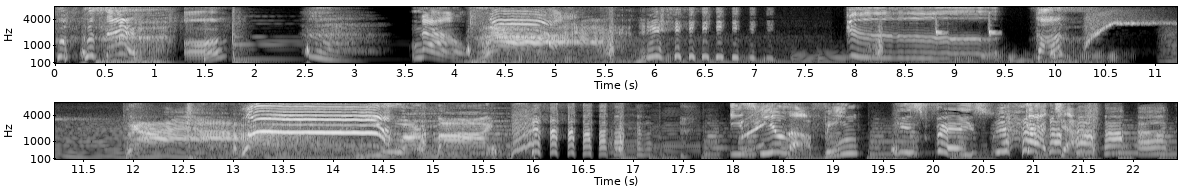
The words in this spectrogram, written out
Who, who's there? Oh? now. huh? You are mine. He laughing? His face. Gotcha! Uh,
